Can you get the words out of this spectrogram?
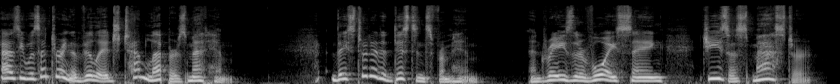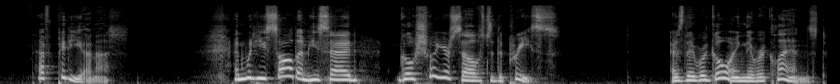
As he was entering a village, ten lepers met him. They stood at a distance from him and raised their voice, saying, Jesus, Master, have pity on us. And when he saw them, he said, Go show yourselves to the priests. As they were going, they were cleansed.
